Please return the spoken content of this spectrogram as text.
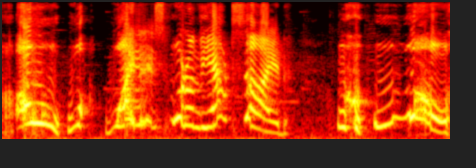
Oh, wh why did it spawn on the outside? Whoa!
